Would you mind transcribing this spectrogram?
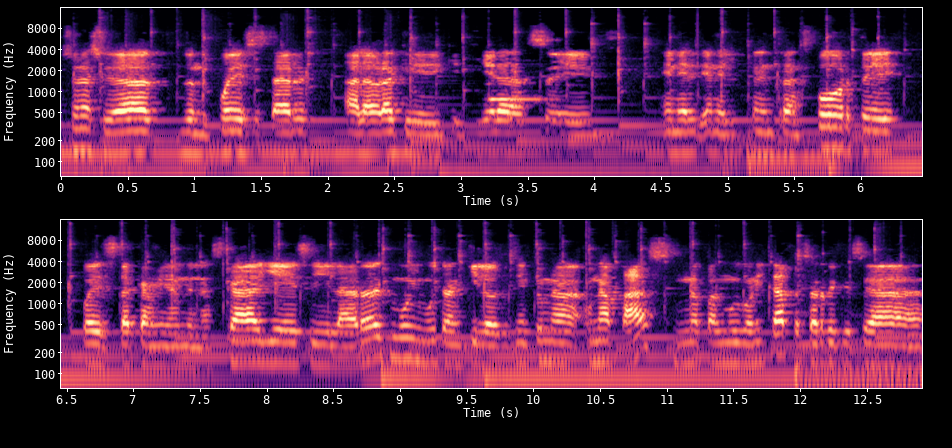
Es una ciudad donde puedes estar a la hora que, quieras eh, en, el, en, transporte, puedes estar caminando en las calles y la verdad es muy, muy tranquilo. Se siente una, una paz, una paz muy bonita, a pesar de que sea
